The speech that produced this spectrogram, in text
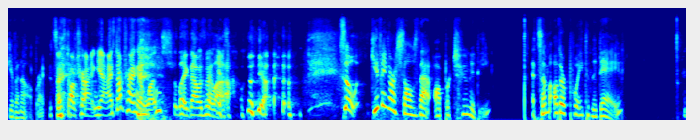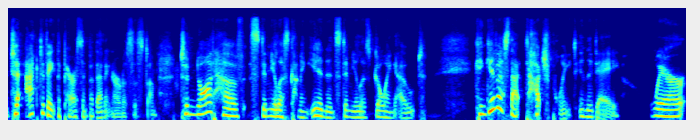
given up, right? It's I stopped trying. Yeah, I stopped trying at lunch. like that was my last. Yeah. yeah. So giving ourselves that opportunity at some other point in the day to activate the parasympathetic nervous system, to not have stimulus coming in and stimulus going out, can give us that touch point in the day where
